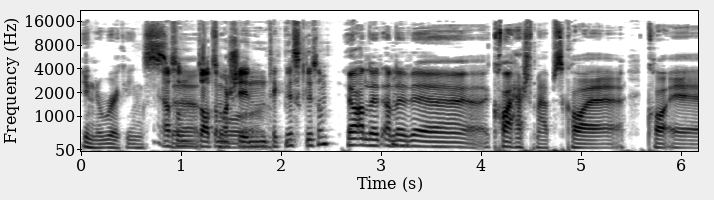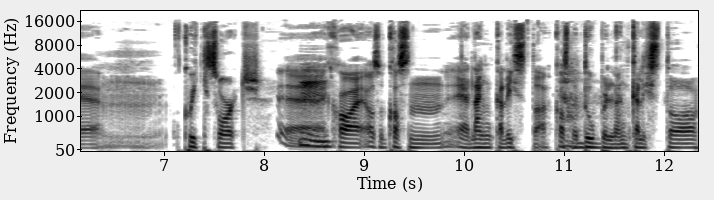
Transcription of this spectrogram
Inner workings Ja, sånn datamaskinteknisk, liksom? Ja, eller, eller hva er hashmaps, hva er, hva er mm, quicksort, eh, Mm. hva er, altså hvordan er lenka lista, hvordan er dobbellenka lista,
